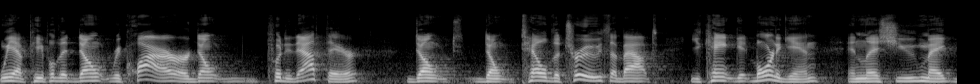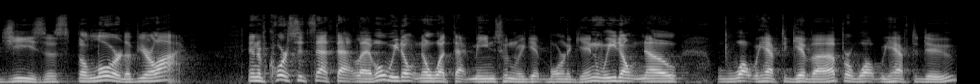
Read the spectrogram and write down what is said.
we have people that don't require or don't put it out there, don't, don't tell the truth about you can't get born again unless you make Jesus the Lord of your life. And of course, it's at that level. We don't know what that means when we get born again. We don't know what we have to give up or what we have to do.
